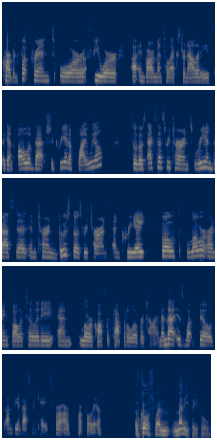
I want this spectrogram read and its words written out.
carbon footprint or fewer uh, environmental externalities. Again all of that should create a flywheel. So those excess returns reinvested in turn boost those returns and create both lower earnings volatility and lower cost of capital over time. And that is what builds um, the investment case for our portfolio. Of course when many people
